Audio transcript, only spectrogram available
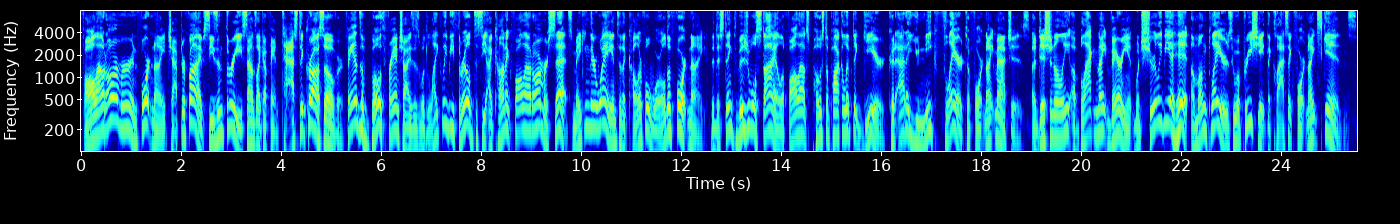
Fallout Armor in Fortnite Chapter 5 Season 3 sounds like a fantastic crossover. Fans of both franchises would likely be thrilled to see iconic Fallout Armor sets making their way into the colorful world of Fortnite. The distinct visual style of Fallout's post-apocalyptic gear could add a unique flair to Fortnite matches. Additionally, a Black Knight variant would surely be a hit among players who appreciate the classic Fortnite skins.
